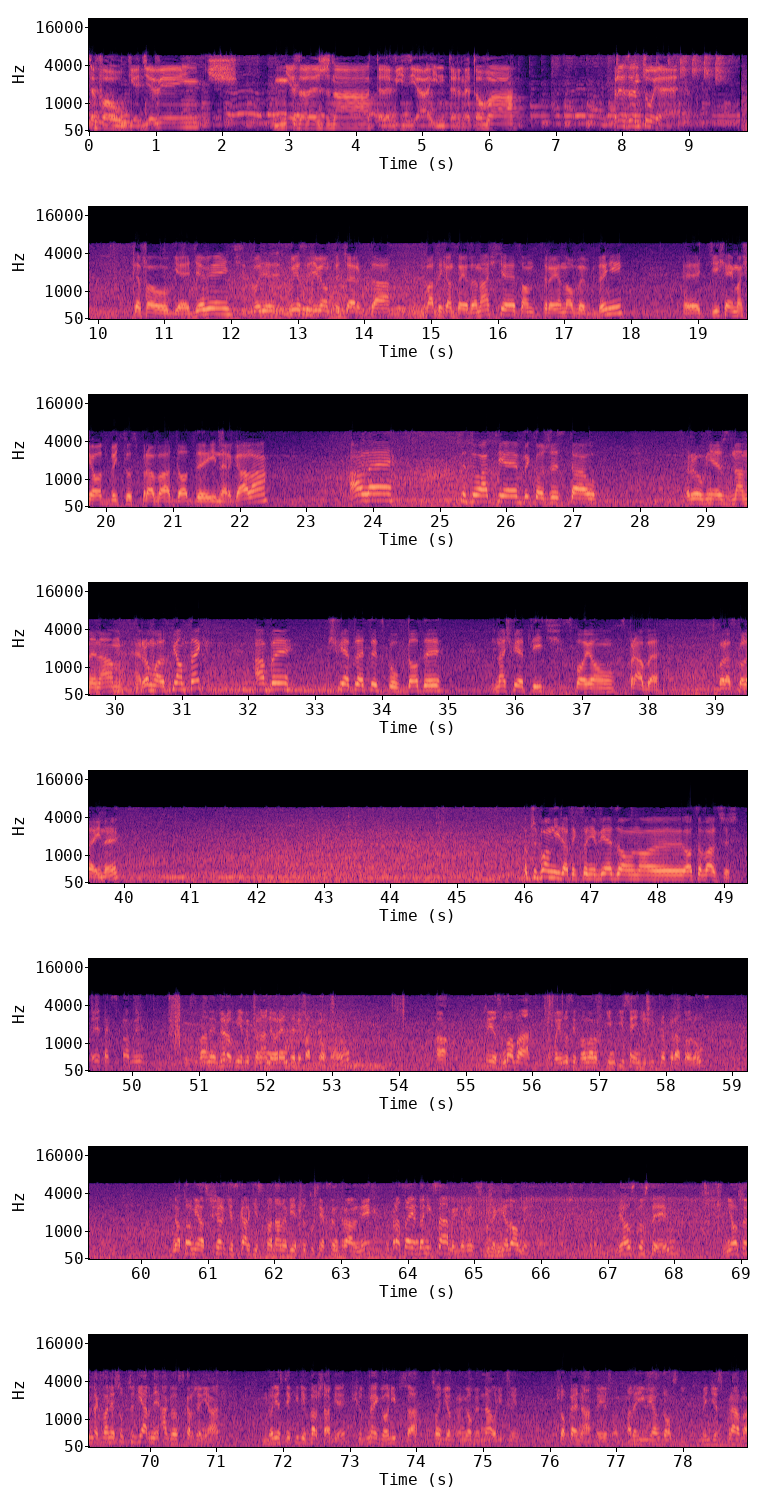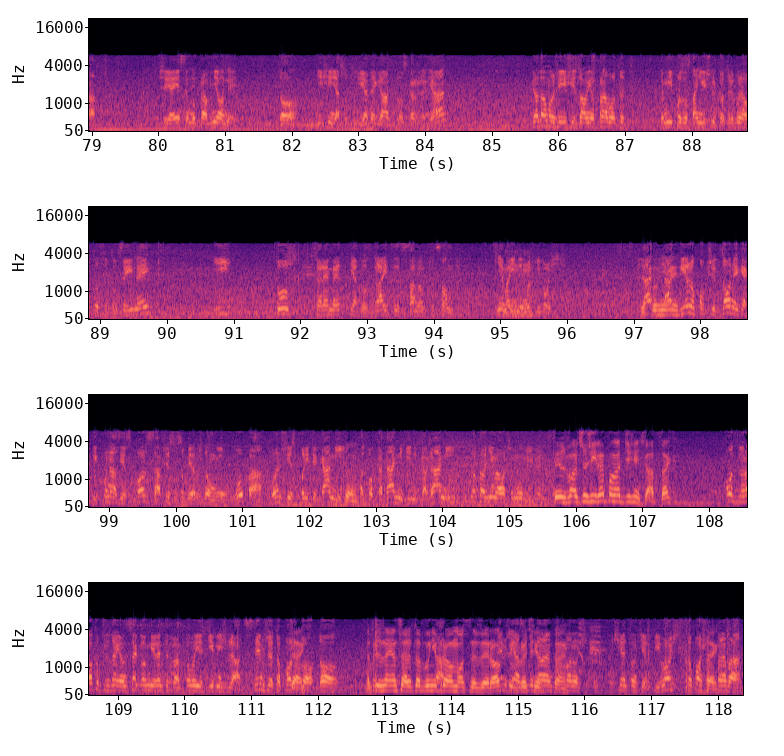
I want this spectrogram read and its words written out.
TVG9 Niezależna telewizja internetowa prezentuje. TVG9 29 czerwca 2011 Sąd rejonowy w Gdyni. E, Dzisiaj ma się odbyć tu sprawa Dody i Nergala ale sytuację wykorzystał również znany nam Romuald Piątek, aby w świetle cycków Dody naświetlić swoją sprawę po raz kolejny. No przypomnij dla tych, co nie wiedzą, no o co walczysz. To jest tak zwany wyrok niewykonany o rentę wypadkową. A tu jest mowa w województwie pomorskim i sędziów, i prokuratorów. Natomiast wszelkie skargi składane w instytucjach centralnych wracają do nich samych, no więc skutek Mhm. wiadomy. W związku z tym wniosłem tak zwany subsydiarny akt oskarżenia. On jest w tej chwili w Warszawie. 7 lipca w Sądzie Okręgowym na ulicy Chopina, to jest od Alei Ujazdowskich, będzie sprawa, czy ja jestem uprawniony do wniesienia subsydiarnego aktu oskarżenia. Wiadomo, że jeśli złamią prawo, to, to mi pozostanie już tylko Trybunał Konstytucyjny i Tusk, Ceremet jako zdrajcy staną przed sądem. Nie ma innej Mhm. możliwości. Tak, tak wielu pokrzywdzonych, jakich u nas jest w Polsce, a wszyscy sobie rżną łupa, łącznie z politykami, Tak. adwokatami, dziennikarzami, no to nie ma o czym mówić. Więc Ty już walczysz ile? Ponad 10 lat, tak? od wyroku przyznającego mi rentę wypadkową jest 9 lat. Z tym, że to poszło Tak. do... No przyznający, ale to był nieprawomocny wyrok. Tym, że ja sobie wrócił- dałem tak tak. zwaną świętą cierpliwość, to poszła Tak. sprawa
